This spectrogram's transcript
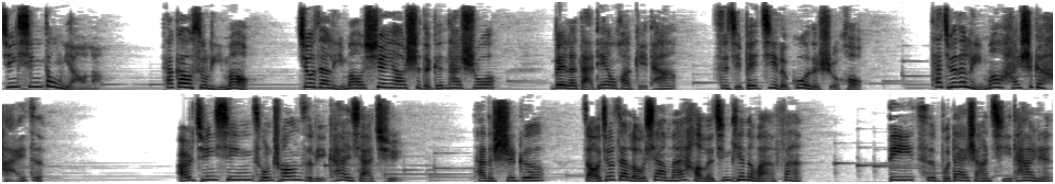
君心动摇了，他告诉李茂，就在李茂炫耀似的跟他说，为了打电话给他，自己被记了过的时候，他觉得李茂还是个孩子。而君心从窗子里看下去，他的师哥早就在楼下买好了今天的晚饭。第一次不带上其他人，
